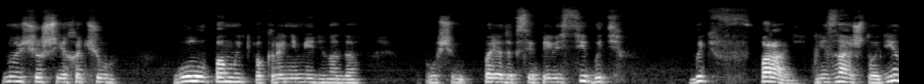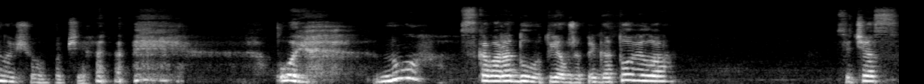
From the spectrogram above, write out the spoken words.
Ну, еще ж я хочу голову помыть, по крайней мере, надо, в общем, порядок себе привести, быть, быть в параде. Не знаю, что одену еще вообще. Ой, ну, сковороду вот я уже приготовила. Сейчас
